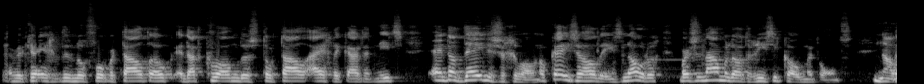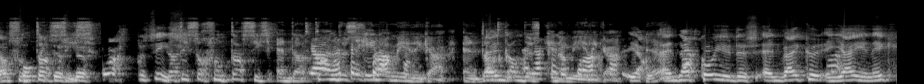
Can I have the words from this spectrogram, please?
En we kregen er nog voor betaald ook. En dat kwam dus totaal eigenlijk uit het niets. En dat deden ze gewoon. Oké, ze hadden iets nodig, maar ze namen dat risico met ons. nou, dat ik fantastisch. dus, dus pracht- precies. Dat is toch fantastisch? En dat Ja, kan dat dus in prachtig. Amerika. En dat En- kan en dus dat in Amerika. ja, en dat kon je dus. En wij kunnen, en jij en ik,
